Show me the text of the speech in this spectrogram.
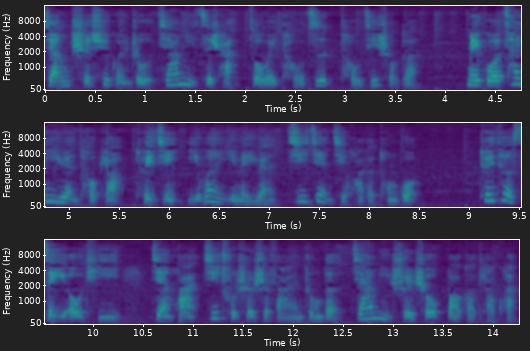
将持续关注加密资产作为投资投机手段。美国参议院投票推进一万亿美元基建计划的通过。推特 CEO 提议简化基础设施法案中的加密税收报告条款。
